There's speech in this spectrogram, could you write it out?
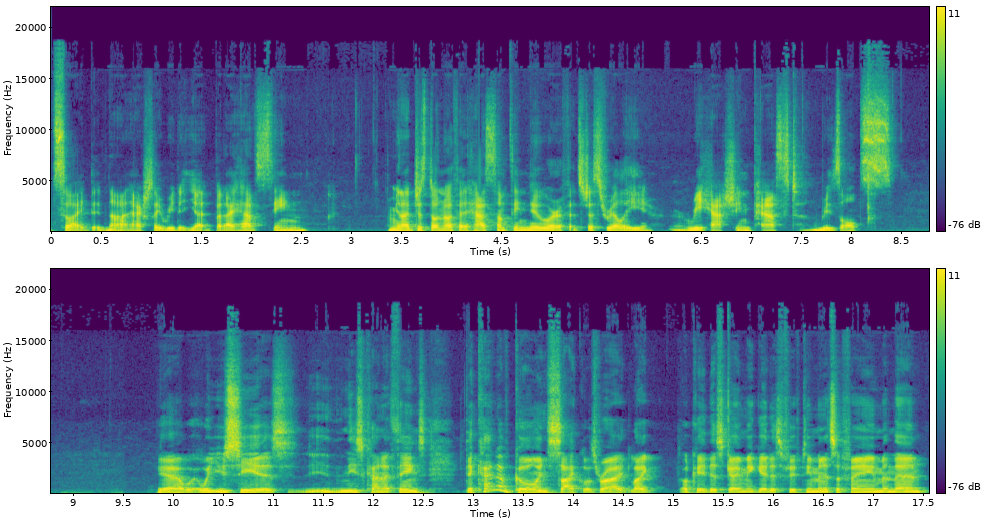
so I did not actually read it yet, but I have seen. I mean, I just don't know if it has something new or if it's just really rehashing past results. Yeah, what you see is these kind of things, they kind of go in cycles, right? Like, okay, this guy may get his 15 minutes of fame and then,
